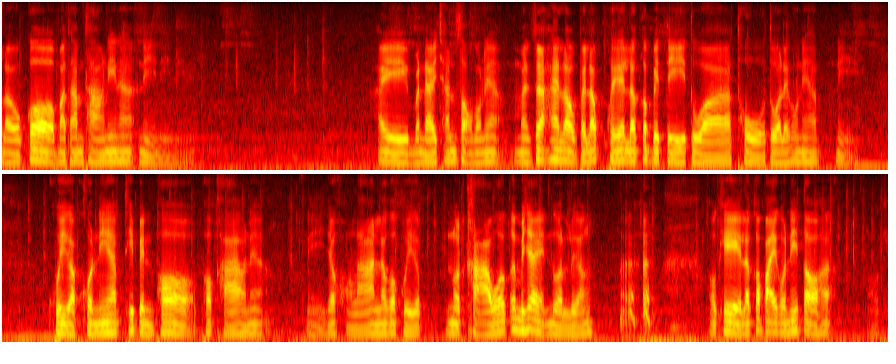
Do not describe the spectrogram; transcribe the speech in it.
เราก็มาทำทางนี้นะ นี่นี่นี่ ไอ้บันไดชั้นสองตรงเนี้ย มันจะให้เราไปรับเควสแล้วก็ไปตีตัวโทตัวอะไรพวกนี้ครับ นี่ คุยกับคนนี้ครับที่เป็นพ่อพ่อค้าเนี่ยนี่เจ้าของร้านแล้วก็คุยกับหนวดขาวครับเอ้ยไม่ใช่หนวดเหลือง โอเค แล้วก็ไปคนนี้ต่อฮะโอเค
